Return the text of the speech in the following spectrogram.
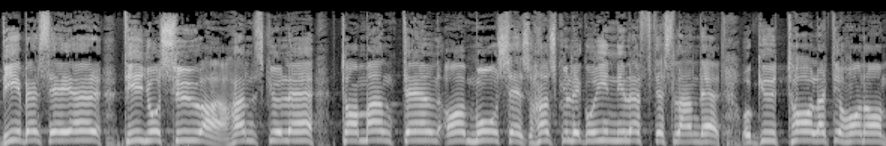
Bibeln säger till Josua, han skulle ta manteln av Moses och han skulle gå in i löfteslandet och Gud talar till honom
